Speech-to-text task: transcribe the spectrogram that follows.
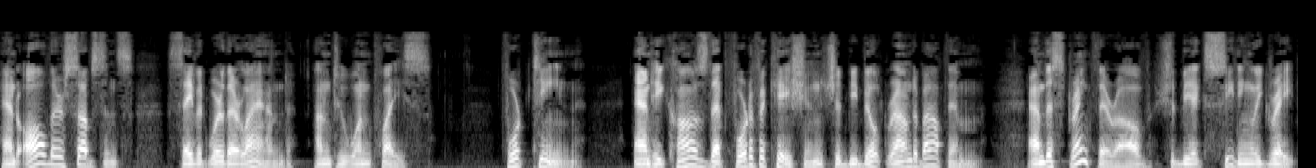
and all their substance, save it were their land, unto one place. 14. And he caused that fortifications should be built round about them, and the strength thereof should be exceedingly great.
